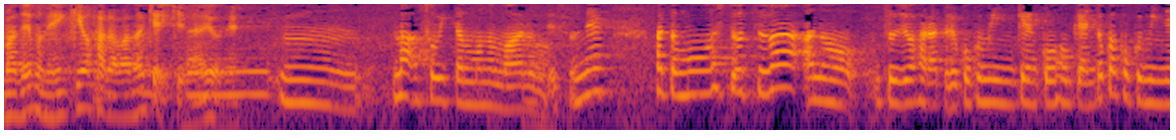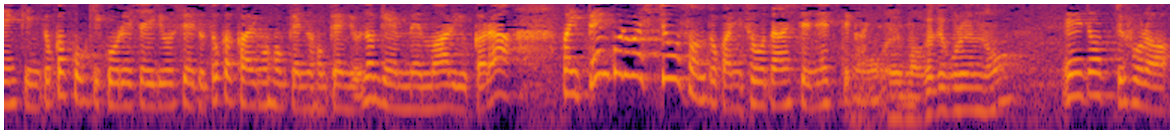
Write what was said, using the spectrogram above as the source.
まあでも年金を払わなきゃいけないよね。うん。まあそういったものもあるんですねあともう一つはあの通常払ってる国民健康保険とか国民年金とか後期高齢者医療制度とか介護保険の保険料の減免もあるから、まあ、いっぺんこれは市町村とかに相談してねって感じです。え負けてくれんの？えーだってほら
